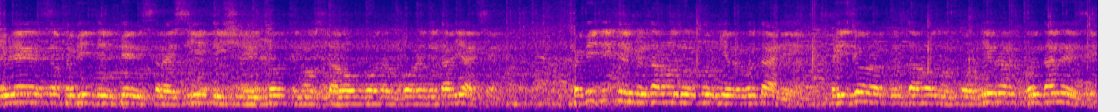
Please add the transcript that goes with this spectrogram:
Является победителем первенства России 1992 года в городе Тольятти. Победитель международного турнира в Италии, призеров международного турнира в Индонезии.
